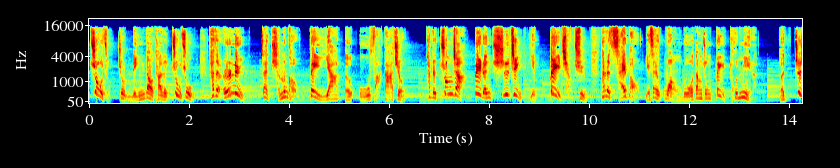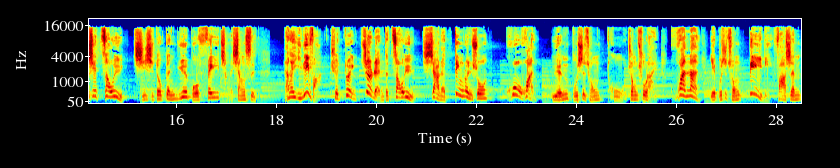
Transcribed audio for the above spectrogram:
咒诅就临到他的住处，他的儿女在城门口被压而无法搭救，他的庄稼被人吃尽，也。被抢去，他的财宝也在网罗当中被吞灭了。而这些遭遇其实都跟约伯非常的相似。然而以利法却对这人的遭遇下了定论说：祸患原不是从土中出来，患难也不是从地里发生。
